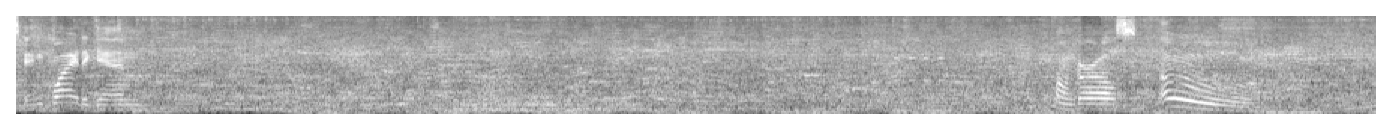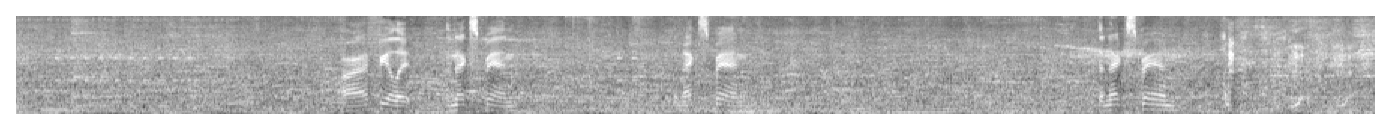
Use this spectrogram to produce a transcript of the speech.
It's getting quiet again. Come on, girls. Oh. All right, I feel it. The next spin. The next spin. The next spin.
